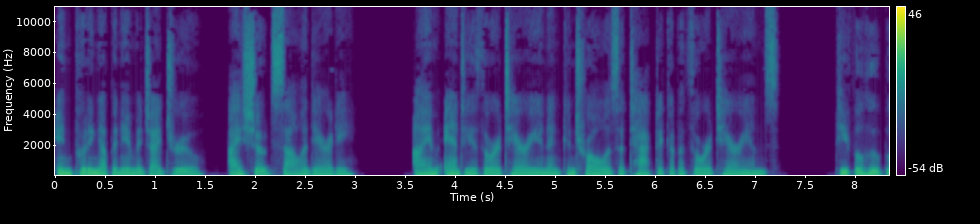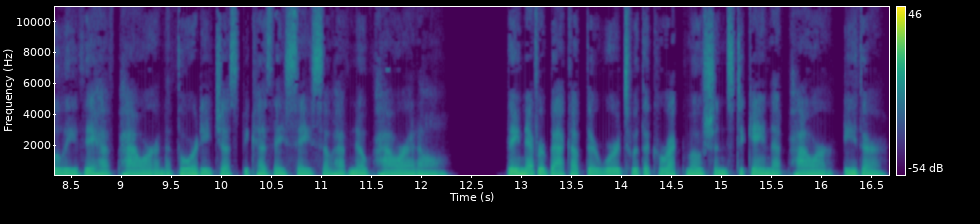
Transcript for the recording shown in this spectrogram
In putting up an image I drew, I showed solidarity. I am anti authoritarian, and control is a tactic of authoritarians. People who believe they have power and authority just because they say so have no power at all. They never back up their words with the correct motions to gain that power, either.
